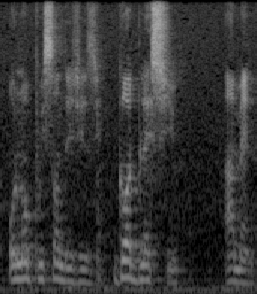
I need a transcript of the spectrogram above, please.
Au nom puissant de Jésus. God bless you. Amen.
